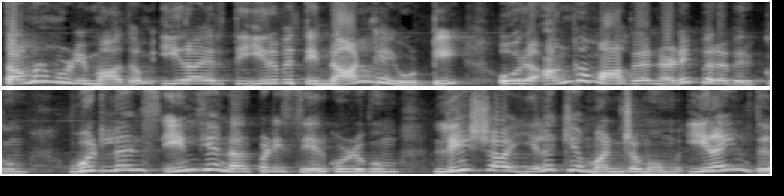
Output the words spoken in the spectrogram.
தமிழ் மொழி மாதம் ஈராயிரத்தி இருபத்தி நான்கை ஒட்டி ஒரு அங்கமாக நடைபெறவிருக்கும் உட்லண்ட்ஸ் இந்திய நற்பணி செயற்குழுவும் லீஷா இலக்கிய மன்றமும் இணைந்து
